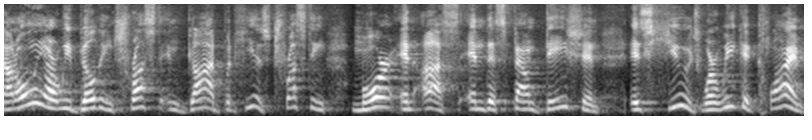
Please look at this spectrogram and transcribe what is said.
not only are we building trust in God, but He is trusting more in us. And this foundation is huge where we could climb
